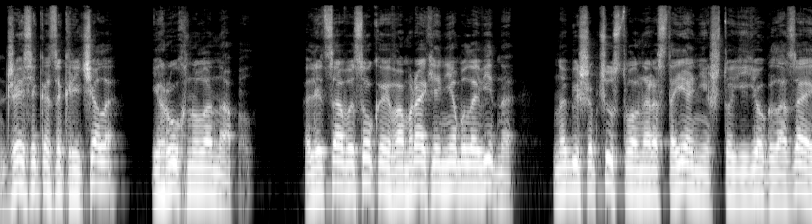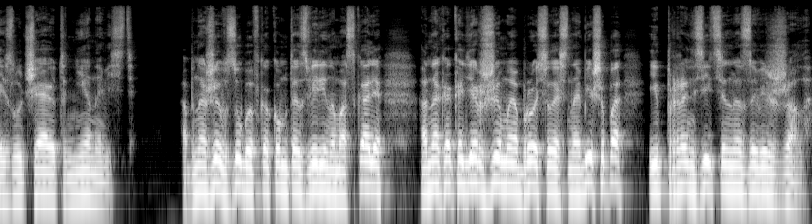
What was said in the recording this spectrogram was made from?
Джессика закричала и рухнула на пол. Лица высокой во мраке не было видно, но Бишоп чувствовал на расстоянии, что ее глаза излучают ненависть. Обнажив зубы в каком-то зверином оскале, она как одержимая бросилась на Бишопа и пронзительно завизжала.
